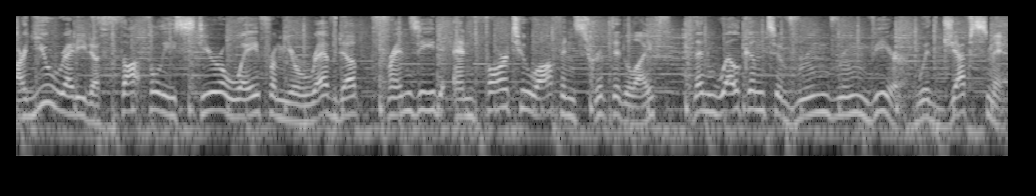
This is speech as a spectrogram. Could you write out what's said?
Are you ready to thoughtfully steer away from your revved up, frenzied, and far too often scripted life? Then welcome to Vroom Vroom Veer with Jeff Smith,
